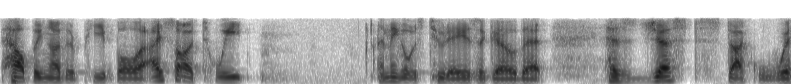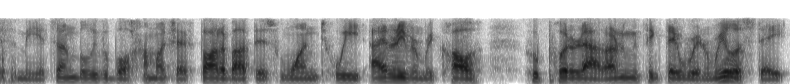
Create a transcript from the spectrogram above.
helping other people. I saw a tweet, I think it was two days ago, that has just stuck with me. It's unbelievable how much I've thought about this one tweet. I don't even recall who put it out. I don't even think they were in real estate,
